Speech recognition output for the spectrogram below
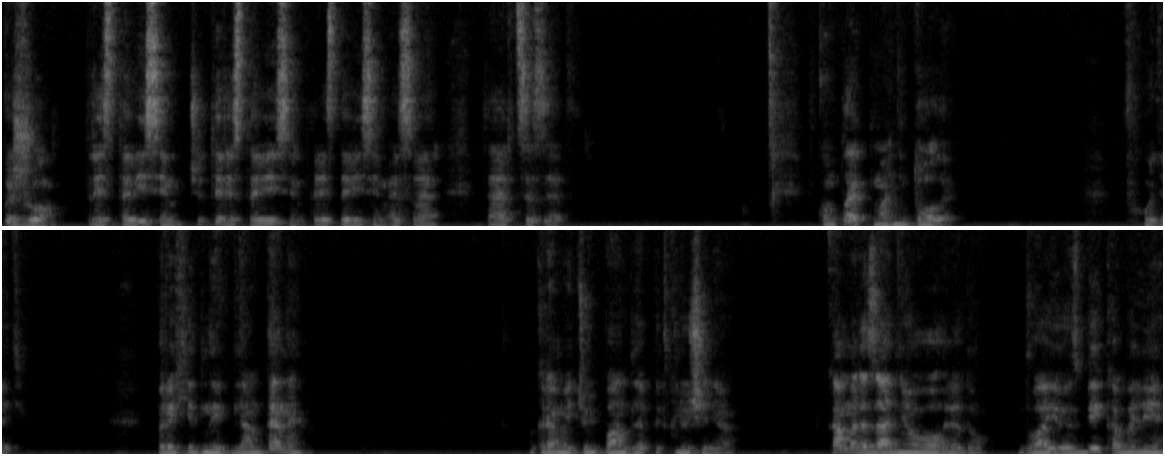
Peugeot 308, 408, 308 SV та RCZ. В комплект магнітоли входять перехідник для антени, окремий тюльпан для підключення камери заднього огляду, два USB кабелі,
